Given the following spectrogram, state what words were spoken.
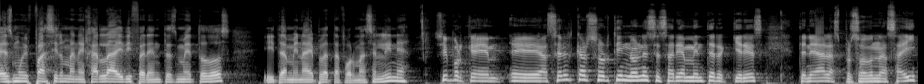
es muy fácil manejarla, hay diferentes métodos y también hay plataformas en línea. Sí, porque eh, hacer el card sorting no necesariamente requieres tener a las personas ahí.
